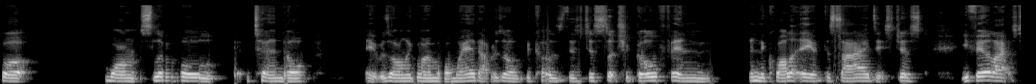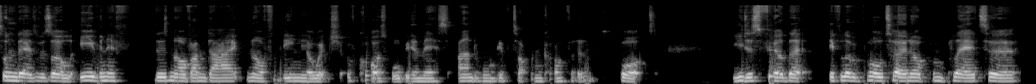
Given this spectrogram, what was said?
but once Liverpool turned up, it was only going one way that result because there's just such a gulf in in the quality of the sides. It's just you feel like Sunday's result, even if there's no Van Dijk, no Fabinho, which of course will be a miss and will give Tottenham confidence. But you just feel that if Liverpool turn up and play to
